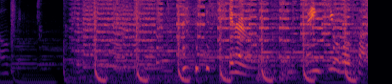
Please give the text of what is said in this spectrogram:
ওকে এভাবে বলো। থ্যাংক ইউ হোলসাল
